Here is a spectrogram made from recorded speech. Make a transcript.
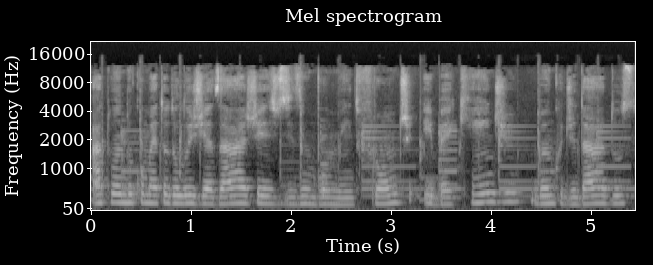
atuando com metodologias ágeis, desenvolvimento front e back-end, banco de dados.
